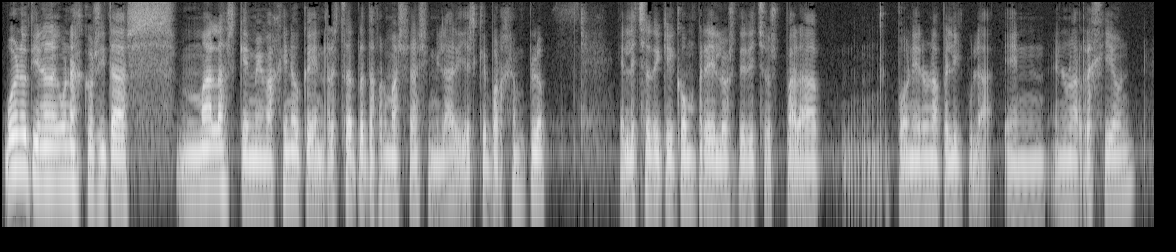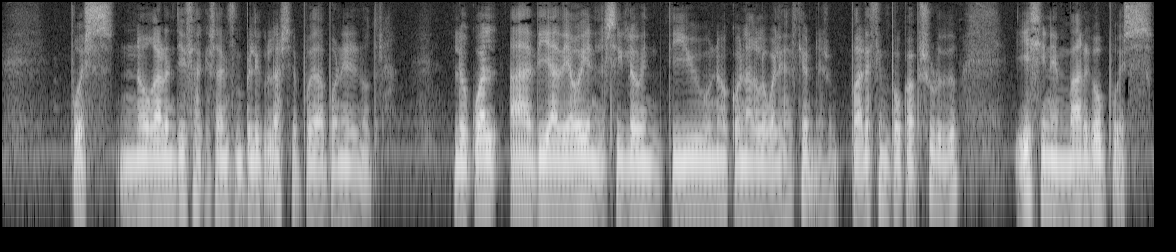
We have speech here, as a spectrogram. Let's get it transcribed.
Bueno, tiene algunas cositas malas que me imagino que en el resto de plataformas será similar y es que, por ejemplo, el hecho de que compre los derechos para poner una película en, en una región, pues no garantiza que esa misma película se pueda poner en otra. Lo cual a día de hoy en el siglo XXI con la globalización parece un poco absurdo y sin embargo pues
